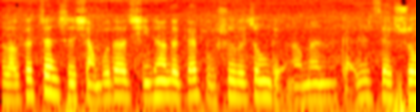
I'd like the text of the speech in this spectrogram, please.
老哥暂时想不到其他的该补树的重点了，我们改日再说。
